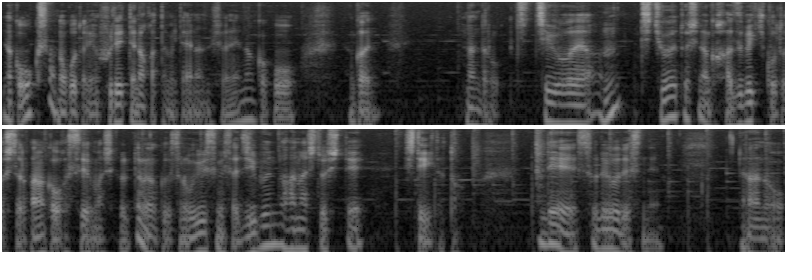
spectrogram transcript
なんか奥さんのことに触れてなかったみたいなんですよね。なんかこう、なんか、なんだろう、父親、ん？父親としてなんか恥ずべきことしたのかなんか忘れましたけど、とにかくそのウィル・スミスは自分の話としてしていたと。で、それをですね、あの、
